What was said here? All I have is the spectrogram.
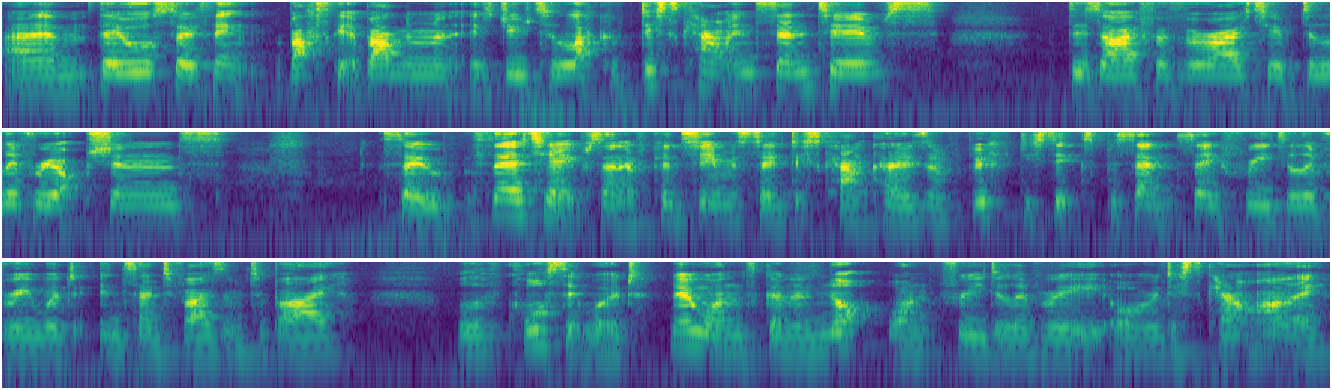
Um, they also think basket abandonment is due to lack of discount incentives, desire for variety of delivery options. So 38% of consumers say discount codes and 56% say free delivery would incentivise them to buy. Well, of course it would. No one's going to not want free delivery or a discount, are they?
